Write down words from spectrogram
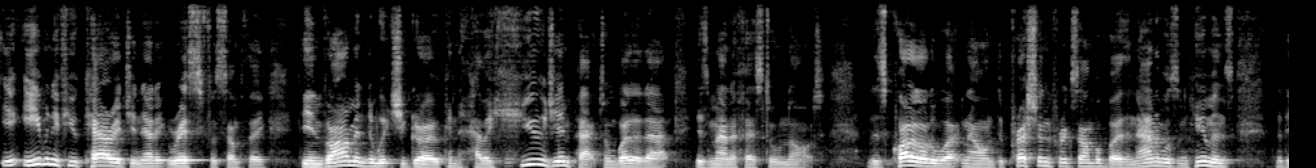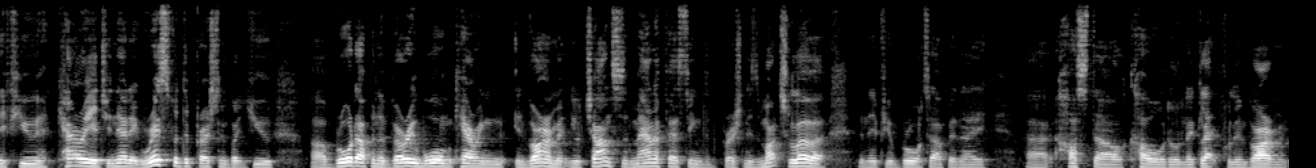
even if you carry genetic risk for something, the environment in which you grow can have a huge impact on whether that is manifest or not. There's quite a lot of work now on depression, for example, both in animals and humans, that if you carry a genetic risk for depression, but you are brought up in a very warm, caring environment, your chances of manifesting the depression is much lower than if you're brought up in a uh, hostile, cold, or neglectful environment.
